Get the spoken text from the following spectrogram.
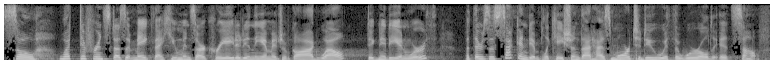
So, what difference does it make that humans are created in the image of God? Well, dignity and worth. But there's a second implication that has more to do with the world itself.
